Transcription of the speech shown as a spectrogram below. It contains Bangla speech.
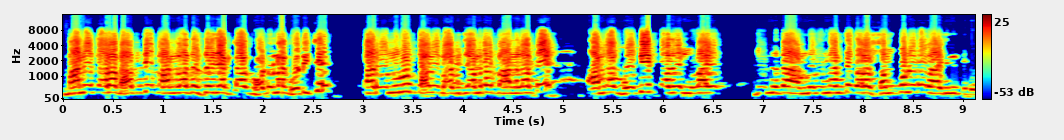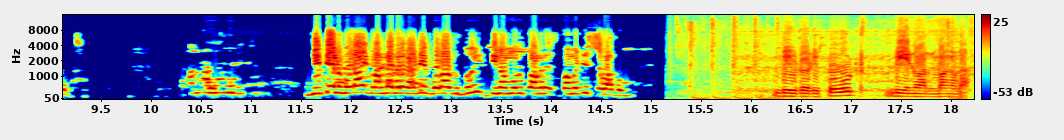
মানে তারা ভাবছে বাংলাদেশে যে একটা ঘটনা ঘটেছে, তার অনুরূপ ভাবে ভাবছে। আমরা বাংলাতে, আমরা গভীর তাদের লড়াইয়ের জন্য তার আন্দোলন মানতে তারা সম্পূর্ণটা রাজনীতি করছে। জিতেন গোড়ায় গঙ্গাধর ঘাটি, ব্লক দুই, তৃণমূল কংগ্রেস কমিটির সভাপতি। Bureau report B N one Bangla.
